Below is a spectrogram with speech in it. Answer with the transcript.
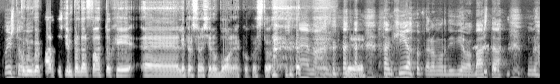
Questo... Comunque parto sempre dal fatto che eh, le persone siano buone, ecco questo. Eh, ma eh. anch'io, per l'amor di Dio, ma basta uno...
